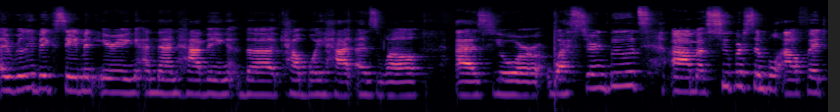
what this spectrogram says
a really big statement earring and then having the cowboy hat as well as your western boots. Um, a super simple outfit.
